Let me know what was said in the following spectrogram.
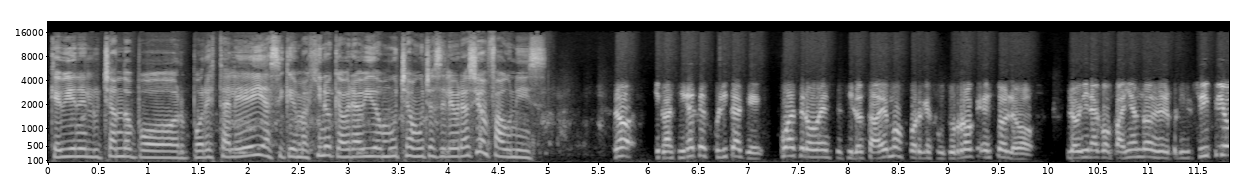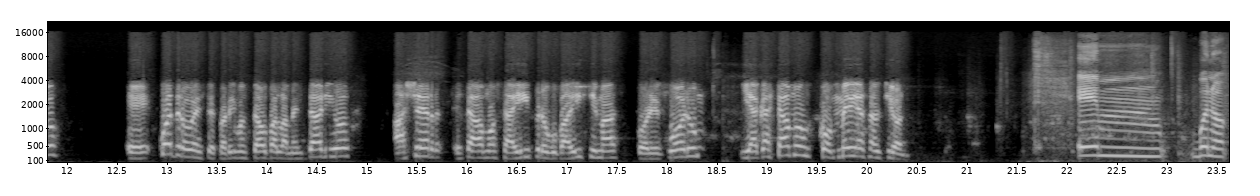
que vienen luchando por, por esta ley, así que imagino que habrá habido mucha, mucha celebración, Faunis. No, imagínate, Julita, que cuatro veces, y lo sabemos porque Futurock esto lo, lo viene acompañando desde el principio, eh, cuatro veces perdimos estado parlamentario. Ayer estábamos ahí preocupadísimas por el quórum y acá estamos con media sanción. Em, bueno,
